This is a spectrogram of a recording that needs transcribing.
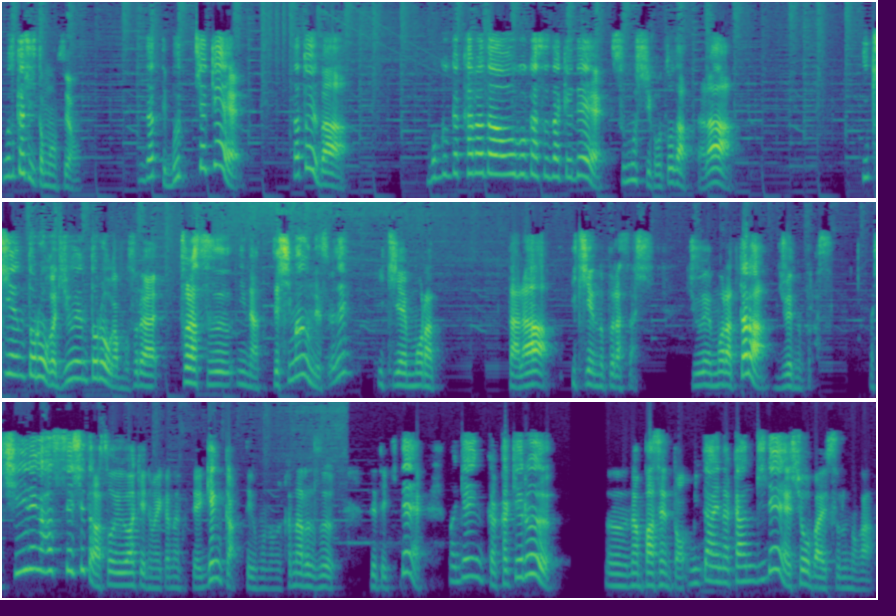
難しいと思うんですよ。だってぶっちゃけ、例えば、僕が体を動かすだけで済む仕事だったら、1円取ろうが10円取ろうがもうそれはプラスになってしまうんですよね。1円もらったら1円のプラスだし、10円もらったら10円のプラス。仕入れが発生してたらそういうわけにはいかなくて、原価っていうものが必ず出てきて、まあ、原価かける、うん、何パーセント？みたいな感じで商売するのが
